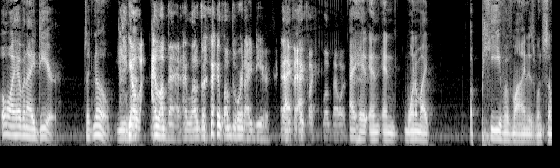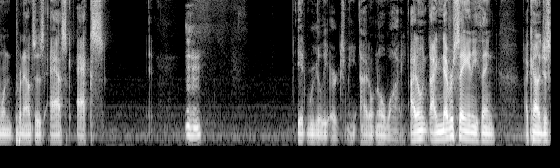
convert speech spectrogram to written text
oh, I have an idea. It's like, no, you. Yo, I love that. I love the I love the word idea. I, I- I, fucking love that one. I hate and and one of my a peeve of mine is when someone pronounces ask X. hmm It really irks me. I don't know why. I don't. I never say anything. I kind of just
